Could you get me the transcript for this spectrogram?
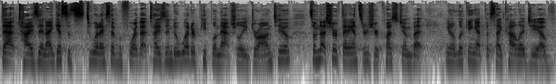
that ties in. I guess it's to what I said before. That ties into what are people naturally drawn to. So I'm not sure if that answers your question, but you know, looking at the psychology of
